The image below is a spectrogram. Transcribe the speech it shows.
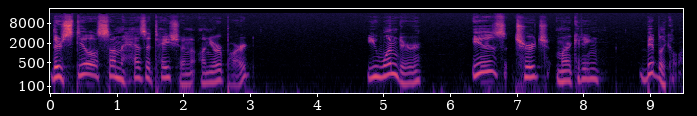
there's still some hesitation on your part. You wonder is church marketing biblical?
